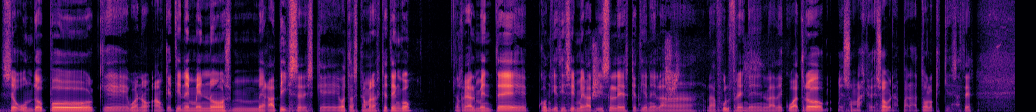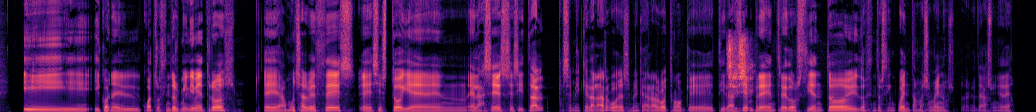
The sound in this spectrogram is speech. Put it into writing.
segundo porque, bueno, aunque tiene menos megapíxeles que otras cámaras que tengo, realmente con 16 megapíxeles que tiene la, la full frame de la D4, eso más que de sobra para todo lo que quieres hacer. Y, y con el 400 milímetros eh, a muchas veces, eh, si estoy en, en, las S y tal, se me queda largo, ¿eh? Se me queda largo. Tengo que tirar Sí, sí. siempre entre 200 y 250, más o menos, para que te hagas una idea.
